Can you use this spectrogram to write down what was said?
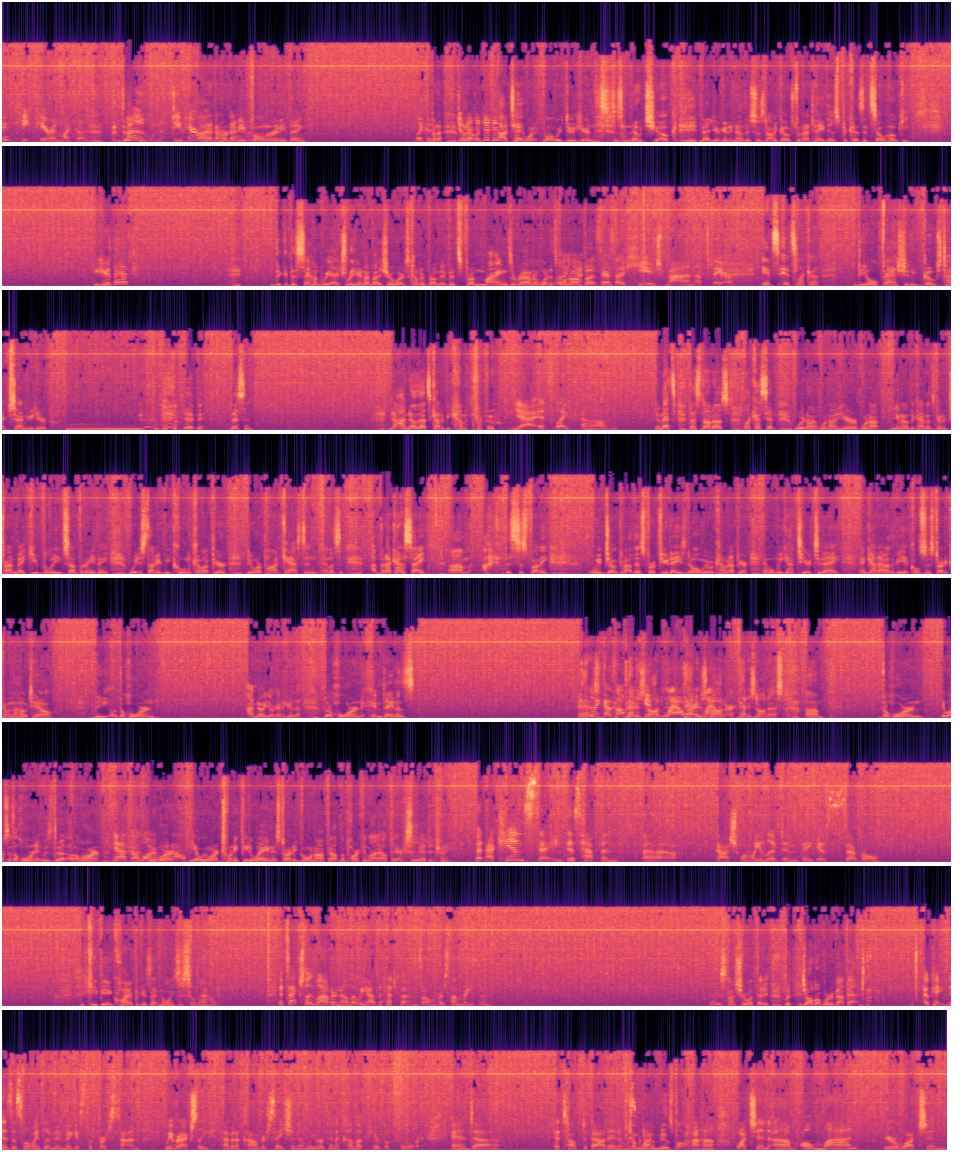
Do you keep hearing like a the- phone? Do you hear? I like hadn't a heard any phone or anything. Like a. But I, but I, would, I tell you what. What we do here, and this is no joke. Now you're going to know this is not a ghost when I tell you this because it's so hokey. You hear that? The, the sound we actually hear, and I'm not sure where it's coming from, if it's from mines around or what is well, going yeah, on, but there's a huge mine up there. it's it's like a the old fashioned ghost type sound you hear. Isn't it? Listen. Now I know that's got to be coming through. Yeah, it's like um, And that's that's not us. Like I said, we're not we're not here. We're not you know the kind that's going to try and make you believe something or anything. We just thought it'd be cool to come up here, do our podcast, and, and listen. Uh, But I gotta say, um, I, this is funny. We've joked about this for a few days, knowing We were coming up here, and when we got here today and got out of the vehicles and started coming to the hotel, the the horn. I know y'all got to hear that. The horn in Dana's. It's like it's almost getting louder that and louder. Not, that is not us. Um, the horn. It wasn't the horn. It was the alarm. yeah, the alarm we weren't. Yeah, we weren't 20 feet away, and it started going off out in the parking lot out there. So we had to turn. But I can say this happened, uh, gosh, when we lived in Vegas several. We keep being quiet because that noise is so loud. It's actually louder now that we have the headphones on for some reason. I'm just not sure what that is. But y'all don't worry about that. Okay, this is when we lived in Vegas the first time. We were actually having a conversation, and we were going to come up here before, and uh, had talked about it and was Coming wa- to the Mizpah. Uh huh. Watching um, online. We were watching.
